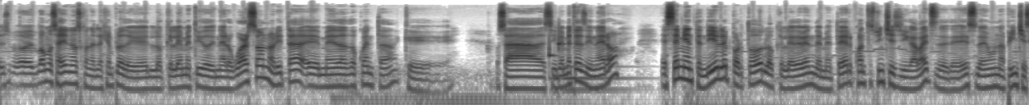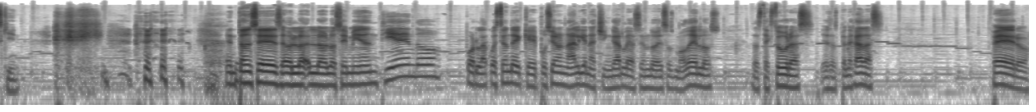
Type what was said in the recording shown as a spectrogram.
es- eh, Vamos a irnos con el ejemplo de lo que le he metido dinero. Warzone, ahorita eh, me he dado cuenta que. O sea, si le metes dinero, es semi entendible por todo lo que le deben de meter. ¿Cuántos pinches gigabytes de, de eso de una pinche skin? Entonces, lo, lo, lo semi entiendo por la cuestión de que pusieron a alguien a chingarle haciendo esos modelos, esas texturas, esas pendejadas. Pero,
